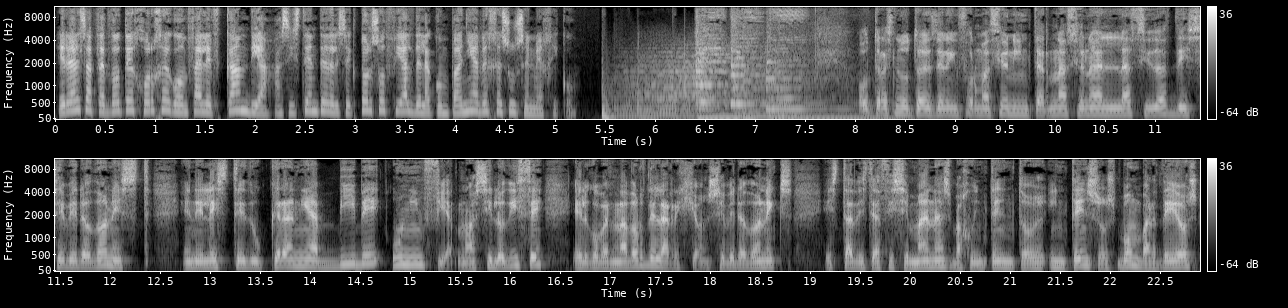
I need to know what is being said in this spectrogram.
Era el sacerdote Jorge González Candia, asistente del sector social de la Compañía de Jesús en México. Otras notas de la información internacional. La ciudad de Severodonetsk, en el este de Ucrania, vive un infierno. Así lo dice el gobernador de la región. Severodonetsk está desde hace semanas bajo intensos bombardeos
